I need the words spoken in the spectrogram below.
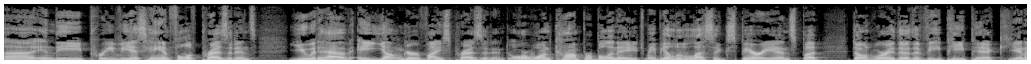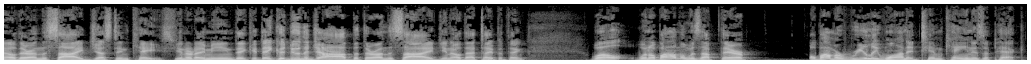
uh, in the previous handful of presidents, you would have a younger vice president or one comparable in age, maybe a little less experienced, but don't worry, they're the VP pick. You know, they're on the side just in case. You know what I mean? They could they could do mm-hmm. the job, but they're on the side. You know that type of thing. Well, when Obama was up there, Obama really wanted Tim Kaine as a pick.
